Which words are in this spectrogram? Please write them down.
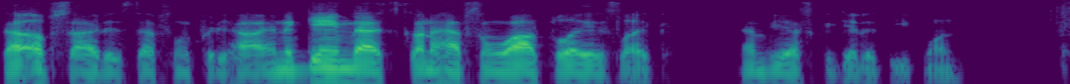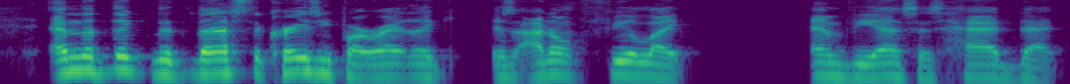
that upside is definitely pretty high. In a game that's going to have some wild plays, like MVS could get a deep one. And the thing that that's the crazy part, right? Like, is I don't feel like MVS has had that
